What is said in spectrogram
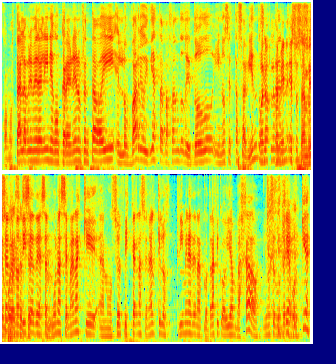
como está en la primera línea con Carabineros enfrentado ahí, en los barrios hoy día está pasando de todo y no se está sabiendo Bueno, también eso se También asocia puede ser noticias de hace Mm. algunas semanas que anunció el fiscal nacional que los crímenes de narcotráfico habían bajado. Y uno se preguntaría por qué.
